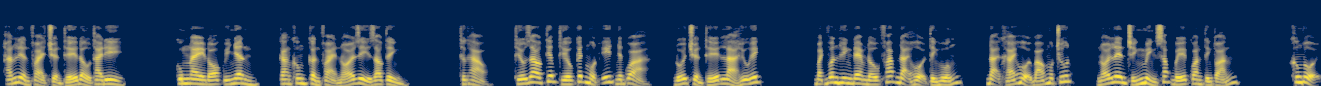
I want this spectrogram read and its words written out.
hắn liền phải chuyển thế đầu thai đi. Cùng này đó quý nhân, càng không cần phải nói gì giao tình. Thực hảo, thiếu giao tiếp thiếu kết một ít nhân quả, đối chuyển thế là hữu ích. Bạch Vân Hinh đem đấu pháp đại hội tình huống, đại khái hội báo một chút, nói lên chính mình sắp bế quan tính toán. Không đổi,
